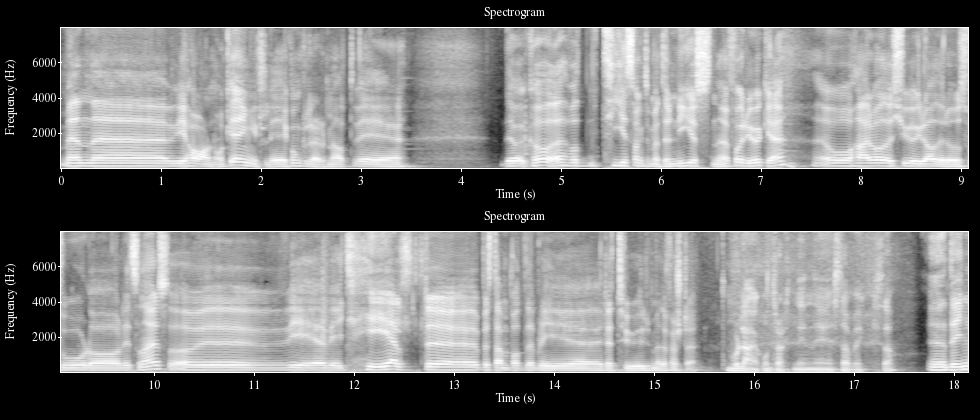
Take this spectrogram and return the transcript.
Men eh, vi har nok egentlig konkludert med at vi det var, hva var det? det var 10 cm nysnø forrige uke, og her var det 20 grader og sol og litt sånn her, så vi, vi, er, vi er ikke helt eh, bestemt på at det blir retur med det første. Hvor lang er kontrakten din i Stabæk? da? Eh, Den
